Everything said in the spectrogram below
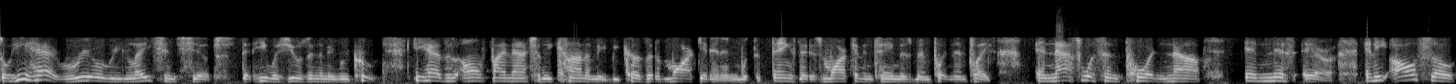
So he had real relationships that he was using to recruit. He has his own financial economy because of the marketing and with the things that his marketing team has been putting in place. And that's what's important now in this era. And he also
